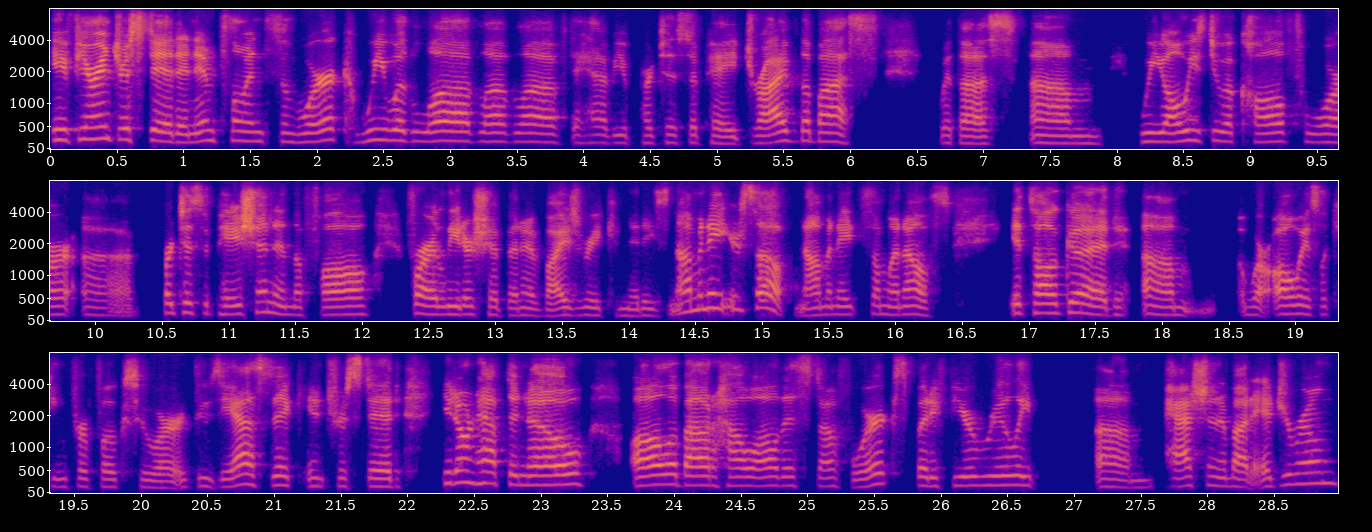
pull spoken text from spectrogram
If you're interested in influence and work, we would love, love, love to have you participate. Drive the bus with us. Um, we always do a call for uh, participation in the fall for our leadership and advisory committees. Nominate yourself, nominate someone else. It's all good. Um, we're always looking for folks who are enthusiastic, interested. You don't have to know all about how all this stuff works, but if you're really um, passionate about Eduroam,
